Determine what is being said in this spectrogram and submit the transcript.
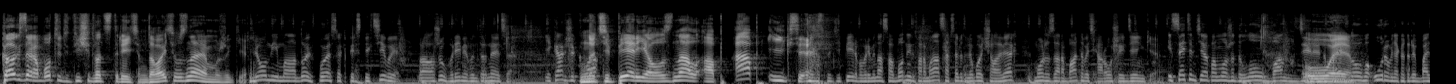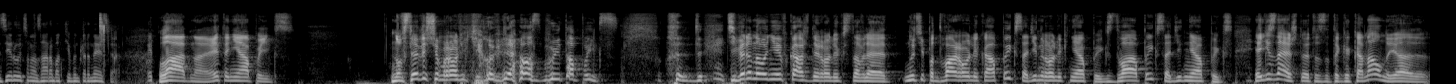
Как заработать в 2023? Давайте узнаем, мужики. зеленый и молодой в поисках перспективы провожу время в интернете. И как же Но классно, теперь я узнал об ап Иксе. что теперь во времена свободной информации абсолютно любой человек может зарабатывать хорошие деньги. И с этим тебе поможет Low Bank проект нового уровня, который базируется на заработке в интернете. Ладно, это не APX. Но в следующем ролике, уверяю вас, будет APX. Теперь он его не в каждый ролик вставляет. Ну, типа, два ролика APX, один ролик не APX. Два APX, один не APX. Я не знаю, что это за ТГ-канал, но. Я,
